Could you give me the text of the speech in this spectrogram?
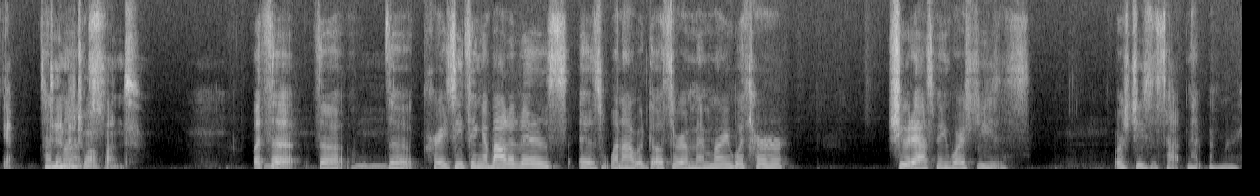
yeah, 10 10 months? to 12 months. But the the mm-hmm. the crazy thing about it is is when I would go through a memory with her, she would ask me, "Where's Jesus? Where's Jesus at in that memory?"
